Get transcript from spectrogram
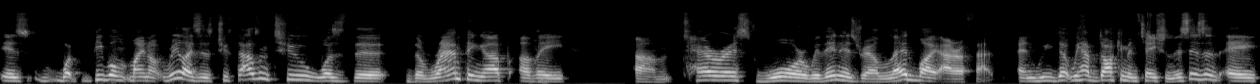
is what people might not realize is 2002 was the the ramping up of a um, terrorist war within Israel led by Arafat. And we do, we have documentation. This isn't a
